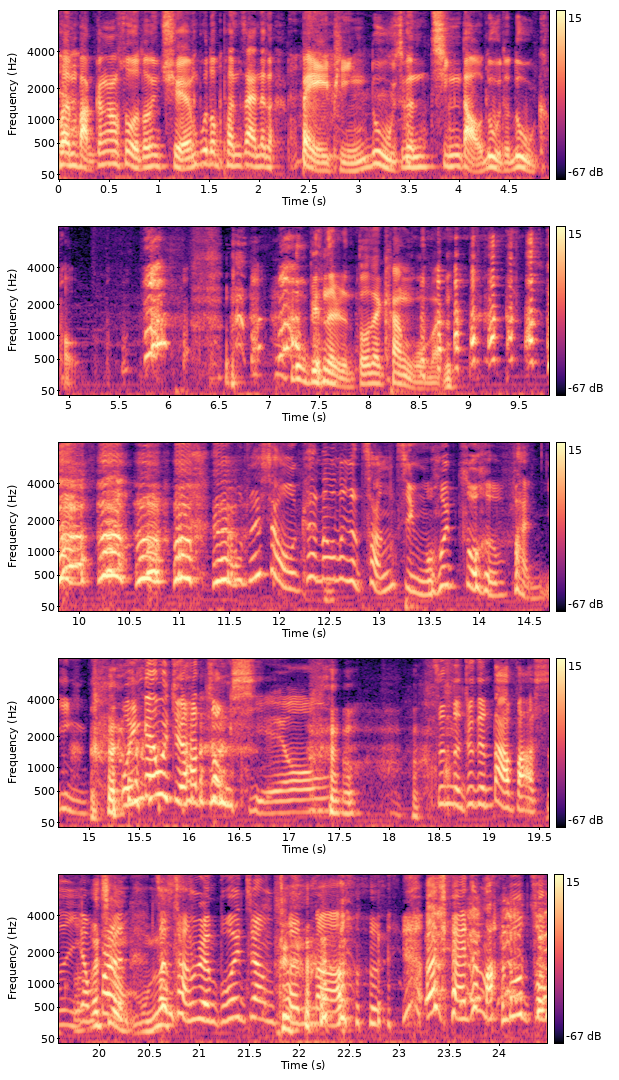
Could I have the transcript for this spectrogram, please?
喷，把刚刚所有东西全部都喷在那个北平路这跟青岛路的路口。路边的人都在看我们。我在想，我看到那个场景，我会作何反应？我应该会觉得他中邪哦，真的就跟大法师一样。不然正常人不会这样喷呐，而且还在马路中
